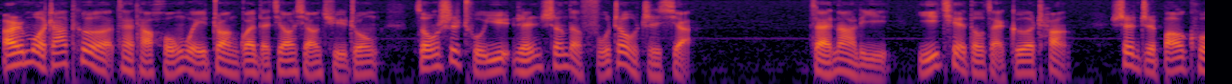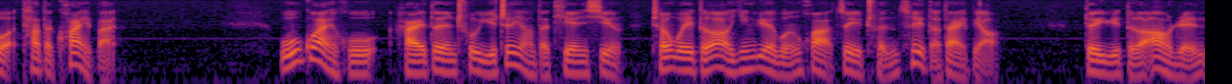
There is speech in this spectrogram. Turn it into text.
而莫扎特在他宏伟壮观的交响曲中，总是处于人生的符咒之下，在那里一切都在歌唱，甚至包括他的快板。无怪乎海顿出于这样的天性，成为德奥音乐文化最纯粹的代表。对于德奥人，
